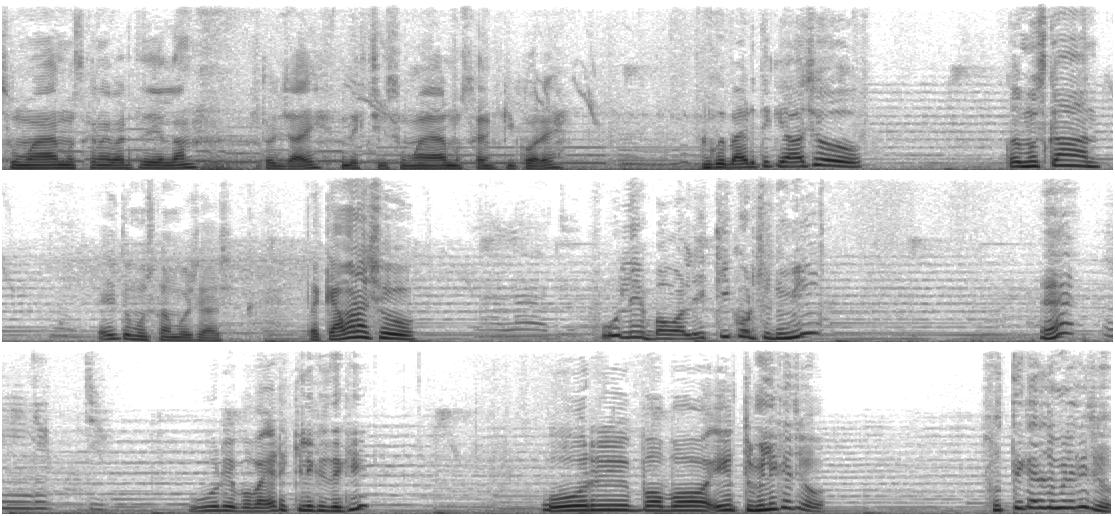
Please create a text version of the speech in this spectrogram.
সুমায় আর মুস্কানের বাড়িতে এলাম। তো যাই দেখছি সুমায় আর মুস্কান কী করে। কই বাড়িতে কে আছো? কই মুস্কান? এই তো মুস্কান বসে আছে। তা কেমন আছো? ফুলে বাবালে কি করছ তুমি? হ্যাঁ? ওরে বাবা এটা কি লিখেছো দেখি? ওরে বাবা এ তুমি লিখেছো? সত্যিকারে তুমি লিখেছো?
